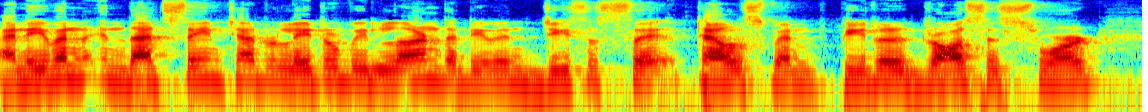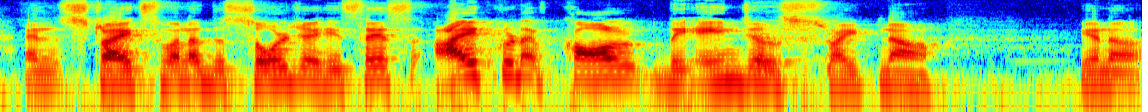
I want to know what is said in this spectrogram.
And even in that same chapter, later we learn that even Jesus tells when Peter draws his sword and strikes one of the soldiers, he says, I could have called the angels right now, you know,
